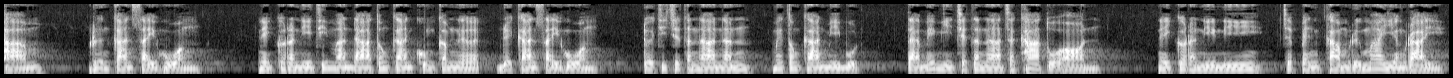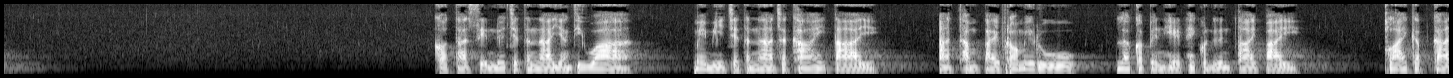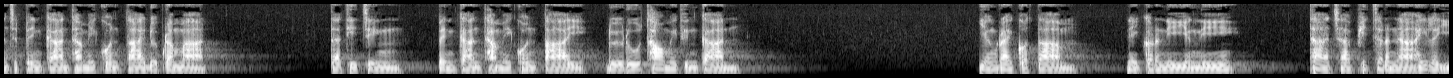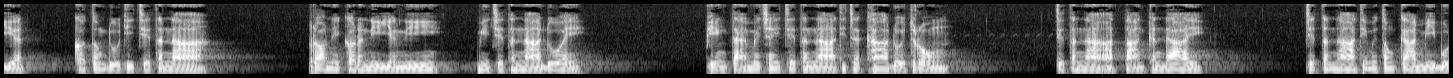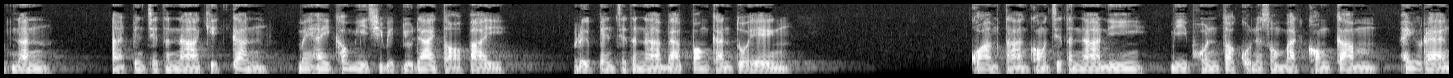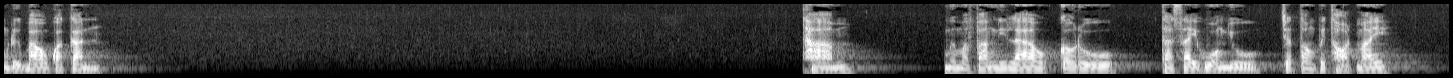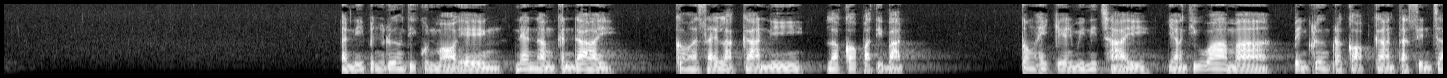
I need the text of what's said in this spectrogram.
ถาม เรื่องการใส่ห่วง ในกรณีที่มารดาต้องการคุมกำเนิดโดยการใส่ห่วง โดยที่เจตนานั้นไม่ต้องการมีบุตร แต่ไม่มีเจตนาจะฆ่าตัวอ่อน ในกรณีนี้จะเป็นกรรมหรือไม่อย่างไร ก็ตัดสินด้วยเจตนาอย่างที่ว่า ไม่มีเจตนาจะฆ่าให้ตาย อาจทำไปเพราะไม่รู้ แล้วก็เป็นเหตุให้คนอื่นตายไป คล้ายกับการจะเป็นการทำให้คนตายโดยประมาท แต่ที่จริงเป็นการทำให้คนตายโดยรู้เท่าไม่ถึงการ อย่างไรก็ตาม ในกรณีอย่างนี้ ถ้าจะพิจารณาให้ละเอียดก็ต้องดูที่เจตนา เพราะในกรณีอย่างนี้มีเจตนาด้วย เพียงแต่ไม่ใช่เจตนาที่จะฆ่าโดยตรง เจตนาอาจต่างกันได้ เจตนาที่ไม่ต้องการมีบุตรนั้น อาจเป็นเจตนากีดกั้นไม่ให้เขามีชีวิตอยู่ได้ต่อไป หรือเป็นเจตนาแบบป้องกันตัวเอง ความต่างของเจตนานี้มีผลต่อคุณสมบัติของกรรมให้แรงหรือเบากว่ากัน ถาม เมื่อมาฟังนี้แล้วก็รู้ ถ้าใส่ห่วงอยู่จะต้องไปถอดไหม อันนี้เป็นเรื่องที่คุณหมอเองแนะนำกันได้ ก็อาศัยหลักการนี้แล้วก็ปฏิบัติ ต้องให้เกณฑ์วินิจฉัยอย่างที่ว่ามาเป็นเครื่องประกอบการตัดสินใจ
